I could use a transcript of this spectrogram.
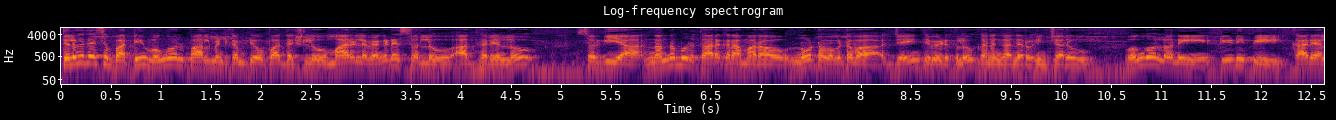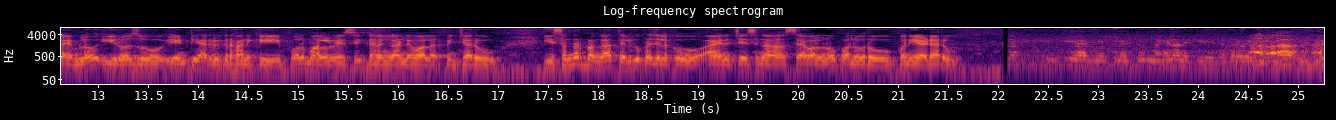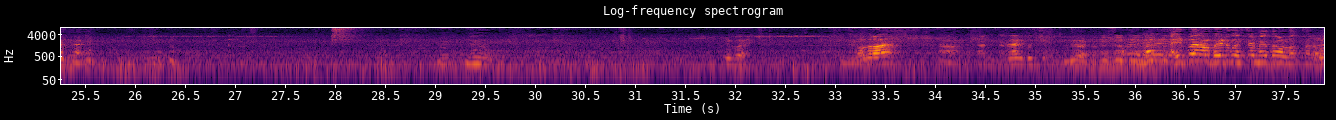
Telugu Desam party Ongole parliament committee ఉపాధ్యక్షులు మారెళ్ళ వెంకటేశ్వర్లు ఆధ్వర్యంలో స్వర్గీయ నందమూరి తారక రామారావు నూట ఒకటవ జయంతి వేడుకలు ఘనంగా నిర్వహించారు. ఒంగోలులోని టీడీపీ కార్యాలయంలో ఈరోజు ఎన్టీఆర్ విగ్రహానికి పూలమాలలు వేసి ఘనంగా నివాళులర్పించారు. ఈ సందర్భంగా తెలుగు ప్రజలకు ఆయన చేసిన సేవలను పలువురు కొనియాడారు. మహిళలకి రిజర్వేషన్ అయిపోయిన వాళ్ళు బయటకు వస్తే మిగతా వాళ్ళు వస్తారు.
